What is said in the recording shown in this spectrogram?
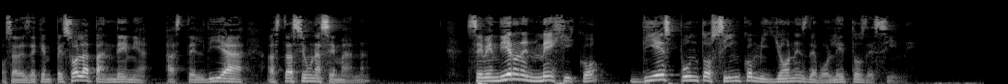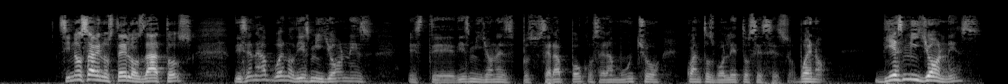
o sea, desde que empezó la pandemia hasta el día, hasta hace una semana, se vendieron en México 10.5 millones de boletos de cine. Si no saben ustedes los datos, dicen, ah, bueno, 10 millones, este, 10 millones, pues será poco, será mucho, ¿cuántos boletos es eso? Bueno, 10 millones,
